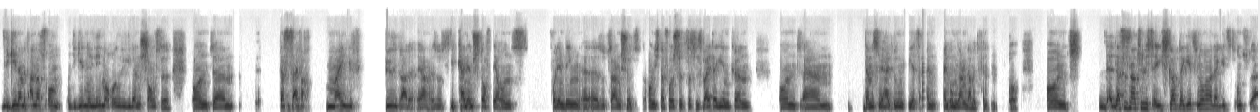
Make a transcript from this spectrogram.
die gehen damit anders um und die geben dem Leben auch irgendwie wieder eine Chance. Und ähm, das ist einfach mein Gefühl gerade. Ja, also es gibt keinen Impfstoff, der uns vor dem Ding äh, äh, sozusagen schützt, auch nicht davor schützt, dass wir es weitergeben können. Und ähm, da müssen wir halt irgendwie jetzt einen, einen Umgang damit finden. So. Und das ist natürlich, ich glaube, da geht es nur, da geht es uns äh,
